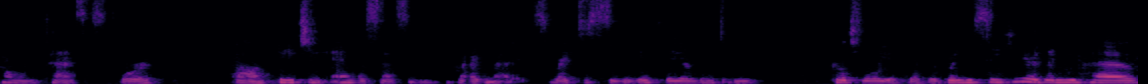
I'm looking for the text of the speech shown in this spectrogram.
common tasks for uh, teaching and assessing pragmatics, right? To see if they are going to be culturally appropriate. But you see here that you have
